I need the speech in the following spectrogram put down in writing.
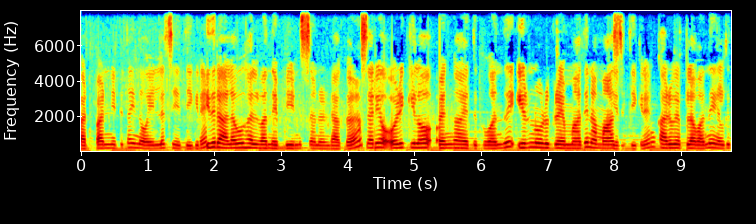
கட் பண்ணிட்டு தான் இந்த ஆயில்ல சேர்த்திக்கிறேன். இதோட அளவுகள் வந்து எப்படின்னு சொன்னேன்டாக்கா. சரியா ஒரு கிலோ வெங்காயத்துக்கு வந்து இருநூறு கிராம் மாதிரி நான் மாசு சேர்த்திக்கிறேன். கருவேப்பிலை வந்து எங்களுக்கு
